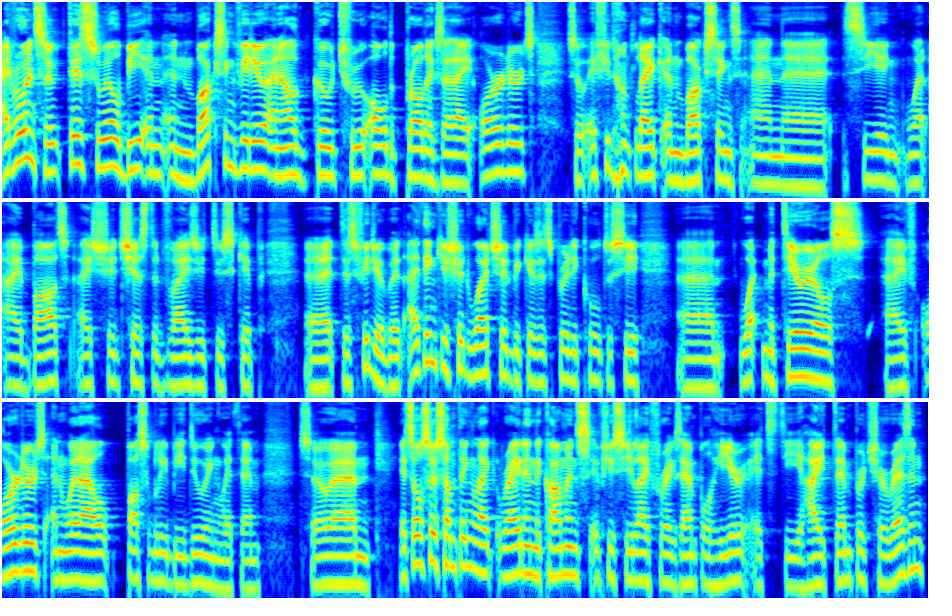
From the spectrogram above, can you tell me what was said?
Hi everyone, so this will be an unboxing video and I'll go through all the products that I ordered. So if you don't like unboxings and uh, seeing what I bought, I should just advise you to skip uh, this video. But I think you should watch it because it's pretty cool to see um, what materials I've ordered and what I'll possibly be doing with them. So um, it's also something like write in the comments if you see like for example here it's the high temperature resin.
